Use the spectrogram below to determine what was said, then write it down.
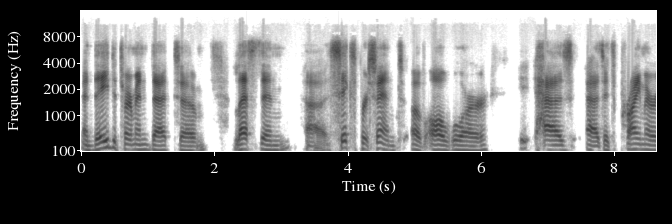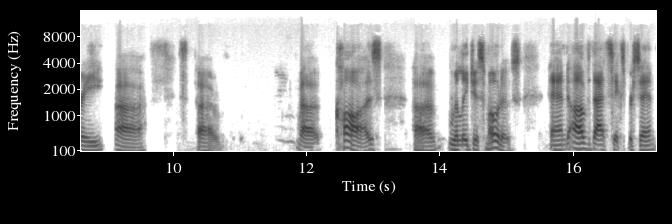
And they determined that um, less than uh, 6% of all war has as its primary uh, uh, uh, cause uh, religious motives. And of that 6%,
